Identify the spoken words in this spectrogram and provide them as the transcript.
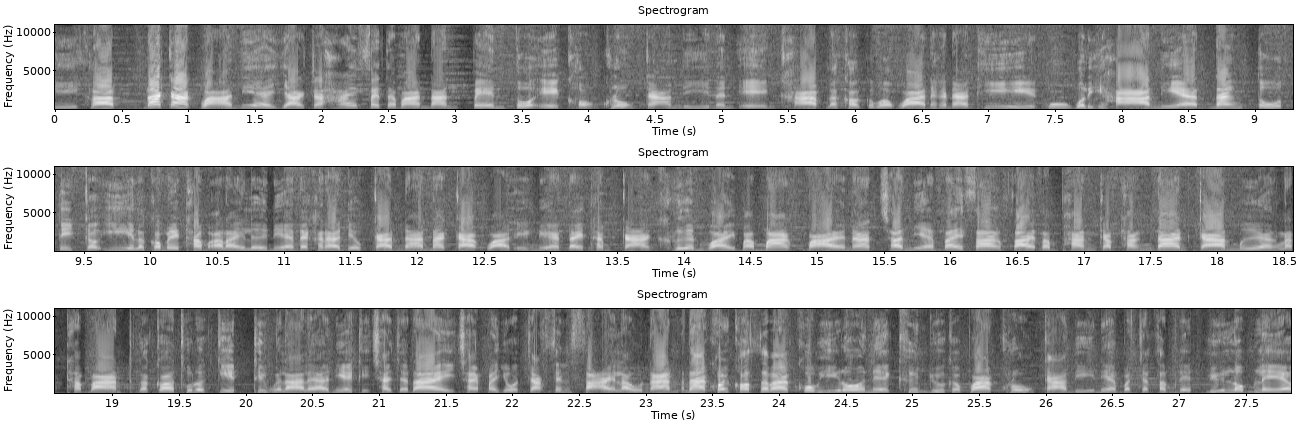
นี้ครับ หน้ากากหวานเนี่ยอยากจะให้ไซตามะนั้นเป็นตัวเอกของโครงการนี้นั่นเองครับ แล้วเขาก็บอกว่าในขณะที่ผู้บริหารเนี่ยนั่งตูดติดเก้าอี้แล้วก็ไม่ได้ทำอะไรเลยเนี่ยในขณะเดียวกันนะหน้ากากหวานเองเนี่ยได้ทำการเคลื่อนไหวมามากมายนะฉันเนี่ยได้สร้างสายสัมพันธ์กับทั้งด้านการเมืองรัฐบาล แล้วก็ธุรกิจถึงเวลาแล้วเนี่ยที่ฉันจะได้ใช้ประโยชน์จากเส้นสายเหล่านั้นอนาคตของสมาคมฮีโร่เนี่ยขึ้นอยู่กับว่าโครงการนี้เนี่ยมันจะสำเร็จหรือล้มเหลว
